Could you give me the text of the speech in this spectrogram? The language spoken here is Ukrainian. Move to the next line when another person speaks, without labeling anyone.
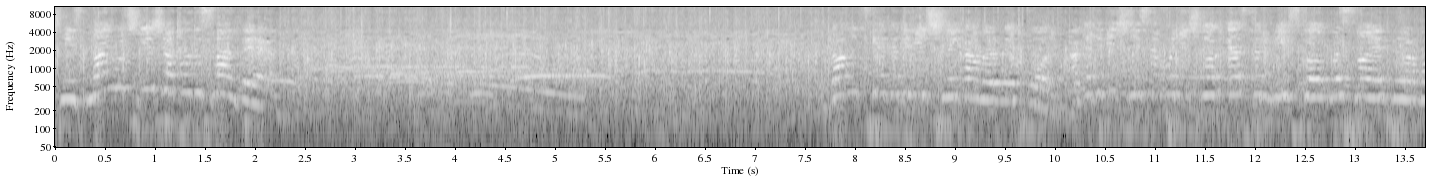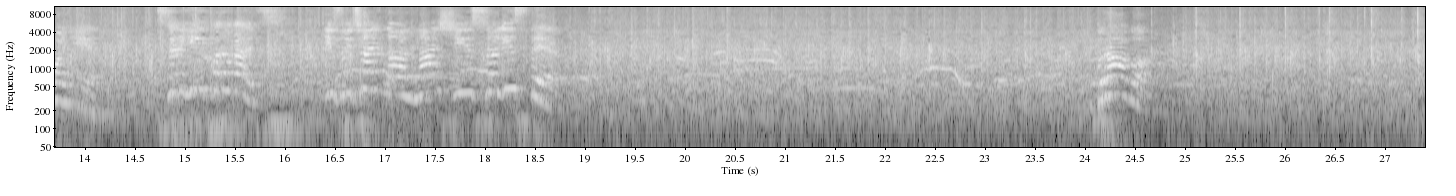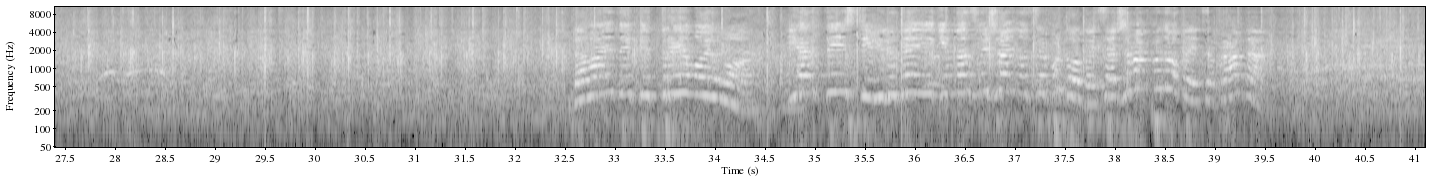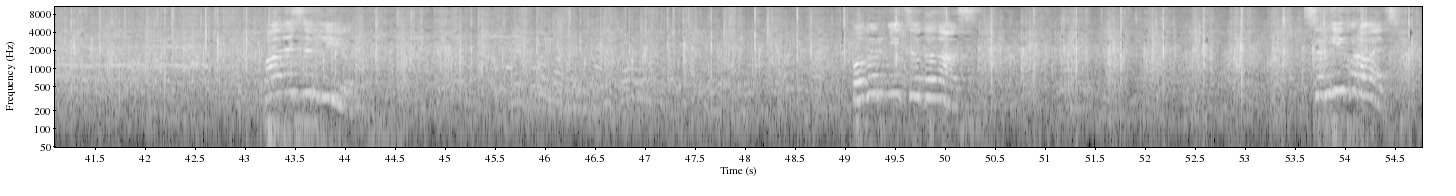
вдячність. Найгучніші аплодисменти. Галицький академічний камерний хор, академічний симфонічний оркестр Львівської обласної філармонії, Сергій Хоровець Давайте підтримуємо і артистів, і людей, яким надзвичайно це подобається. Адже вам подобається, правда? Пане Сергію. Поверніться до нас. Сергій Хоровець.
